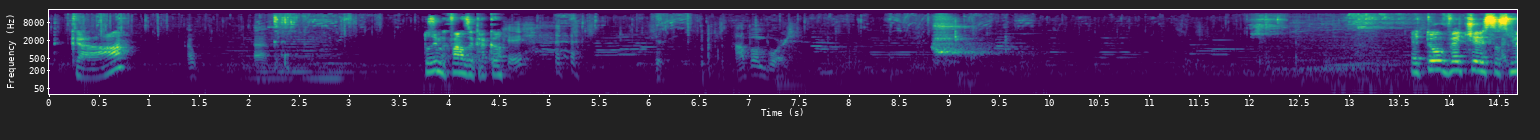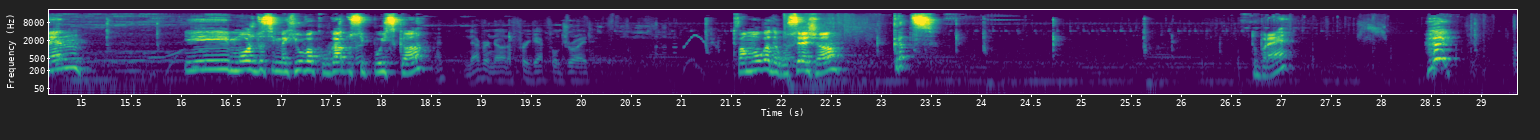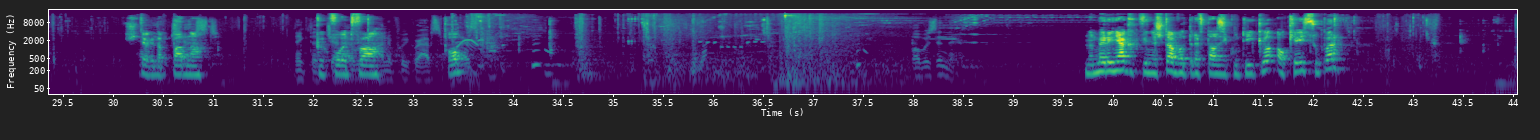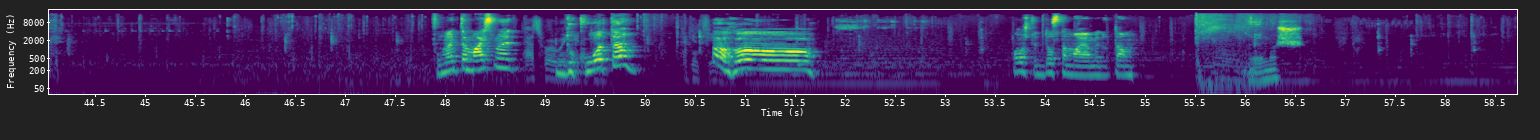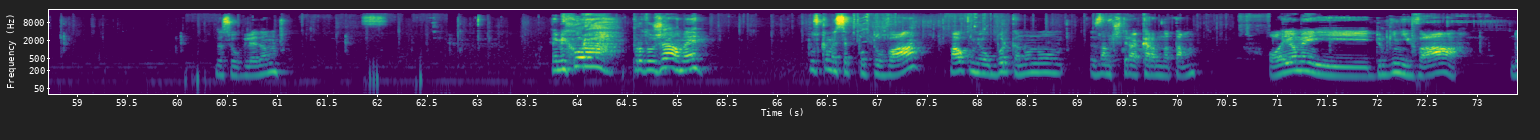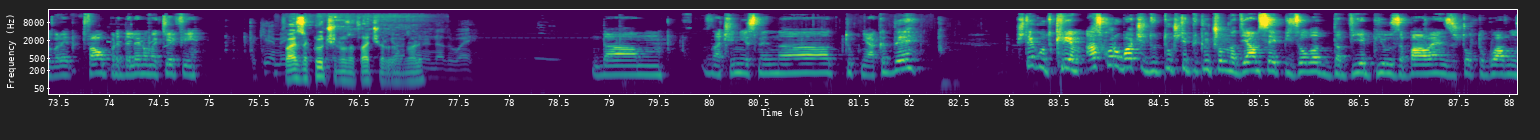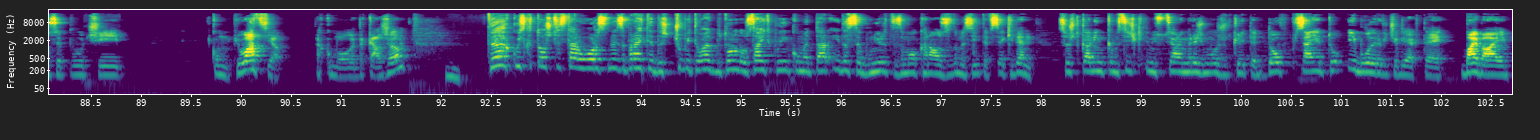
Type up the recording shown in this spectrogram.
Така. Uh, Този ме хвана за крака. Ето, вече е с мен. И може да си ме хилва когато си поиска. Това мога да го срежа. Кръц. Добре. Щях да падна. Какво е това? Оп. Намери някакви неща вътре в тази кутийка. Окей, супер. В момента май сме до кулата. Охо! Още доста маяме до там. имаш. Да се огледам. Еми хора, продължаваме. Пускаме се по това. Малко ми е объркано, но не знам, че трябва да карам на там. О, имаме и други нива. Добре, това определено ме кефи. Това е заключено, затова е червено, нали? Да, значи ние сме на тук някъде. Ще го открием. Аз хора обаче до тук ще приключвам. Надявам се епизодът да ви е бил забавен, защото главно се получи компилация, ако мога да кажа. Да, ако искате още Star Wars, не забравяйте да щупите лайк бутона, да оставите по един коментар и да се абонирате за моят канал, за да ме следите всеки ден. Също така линк към всичките ми социални мрежи може да откриете долу в описанието и благодаря ви, че гледахте. Бай бай!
